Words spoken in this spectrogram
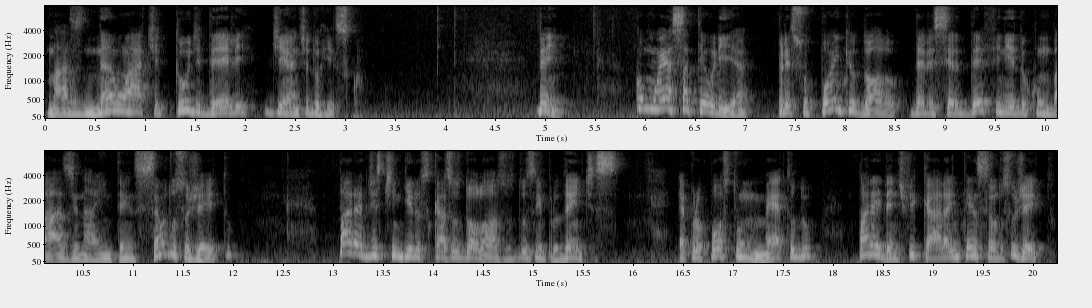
mas não a atitude dele diante do risco. Bem, como essa teoria pressupõe que o dolo deve ser definido com base na intenção do sujeito, para distinguir os casos dolosos dos imprudentes, é proposto um método para identificar a intenção do sujeito,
